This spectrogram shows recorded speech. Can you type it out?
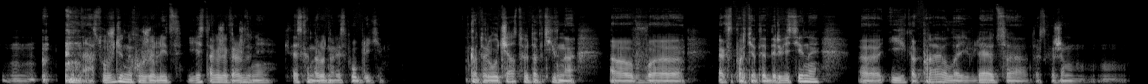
осужденных уже лиц. Есть также граждане Китайской Народной Республики, которые участвуют активно в экспорте этой древесины э, и, как правило, являются, так скажем,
